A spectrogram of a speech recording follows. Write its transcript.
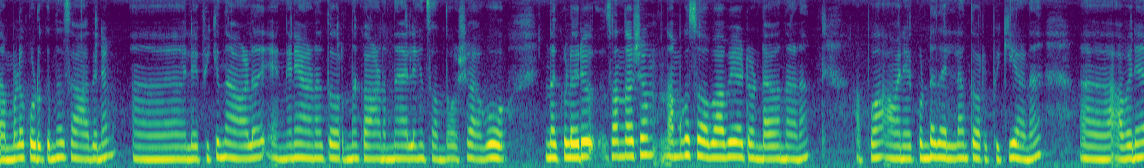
നമ്മൾ കൊടുക്കുന്ന സാധനം ലഭിക്കുന്ന ആൾ എങ്ങനെയാണ് തുറന്ന് കാണുന്നത് അല്ലെങ്കിൽ സന്തോഷമാകുമോ എന്നൊക്കെയുള്ളൊരു സന്തോഷം നമുക്ക് സ്വാഭാവികമായിട്ട് ഉണ്ടാകുന്നതാണ്. അപ്പോൾ അവനെ കൊണ്ട് ഇതെല്ലാം തുറപ്പിക്കുകയാണ്. അവന്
